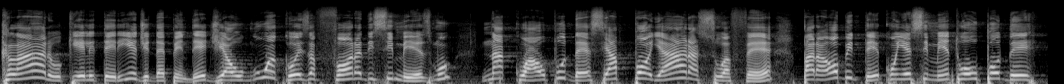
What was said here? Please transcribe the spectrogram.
claro que ele teria de depender de alguma coisa fora de si mesmo, na qual pudesse apoiar a sua fé para obter conhecimento ou poder.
